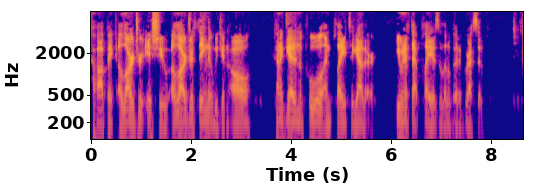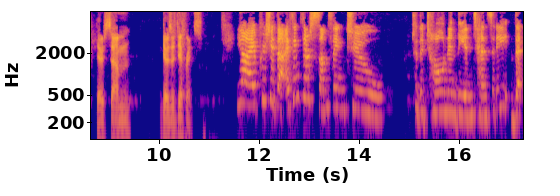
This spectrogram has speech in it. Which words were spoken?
topic, a larger issue, a larger thing that we can all kind of get in the pool and play together, even if that play is a little bit aggressive. There's some, there's a difference. Yeah, I appreciate that. I think there's something to to the tone and the intensity that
